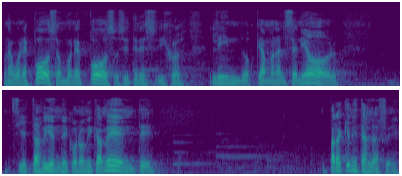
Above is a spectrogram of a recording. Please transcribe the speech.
una buena esposa, un buen esposo, si tienes hijos lindos que aman al Señor, si estás bien económicamente. ¿Para qué necesitas la fe?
